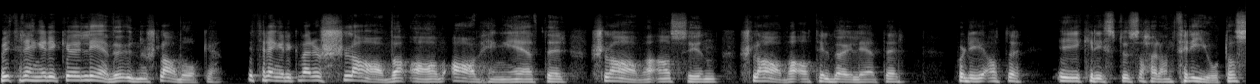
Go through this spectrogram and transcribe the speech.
Vi trenger ikke leve under slaveåket. Vi trenger ikke være slave av avhengigheter, slave av synd, slave av tilbøyeligheter. Fordi at eh, i Kristus har han frigjort oss.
